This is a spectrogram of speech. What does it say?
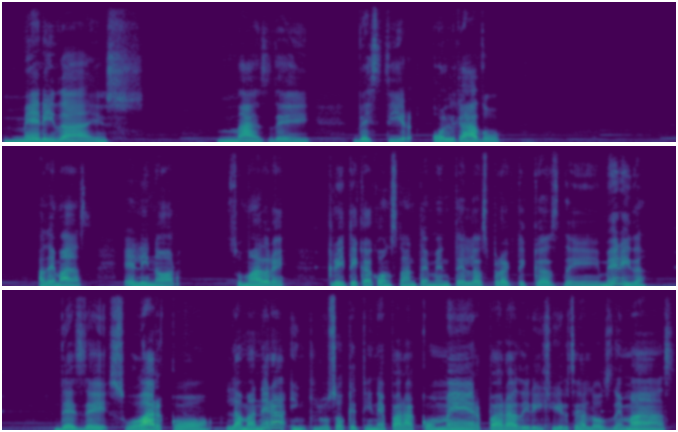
Mérida es más de vestir holgado. Además, Elinor, su madre, critica constantemente las prácticas de Mérida. Desde su arco, la manera incluso que tiene para comer, para dirigirse a los demás.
